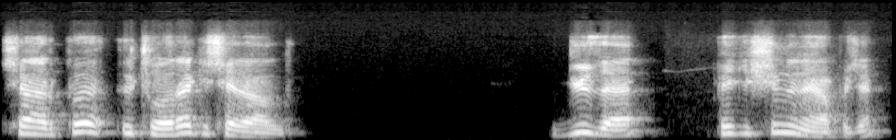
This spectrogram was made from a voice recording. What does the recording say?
çarpı 3 olarak içeri aldım. Güzel. Peki şimdi ne yapacağım?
